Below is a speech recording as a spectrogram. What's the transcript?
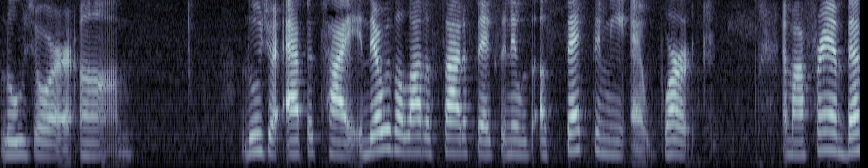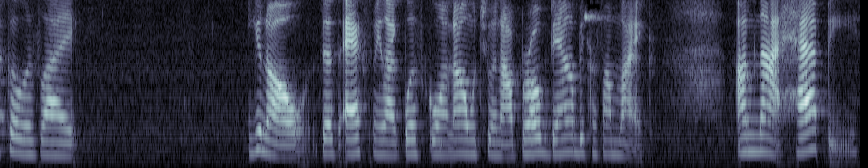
lose your um lose your appetite. And there was a lot of side effects, and it was affecting me at work. And my friend Becca was like, you know, just asked me, like, what's going on with you? And I broke down because I'm like, I'm not happy.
